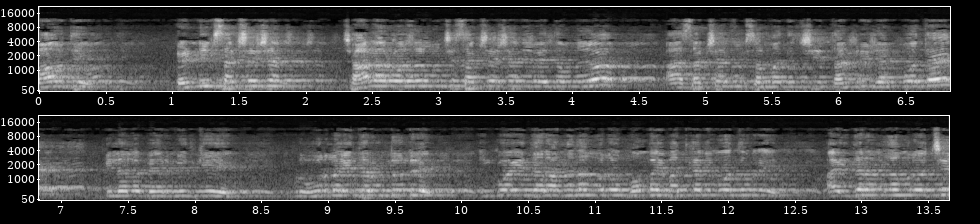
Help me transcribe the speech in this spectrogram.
పావతి పెండింగ్ సక్సెషన్ చాలా రోజుల నుంచి సక్సెషన్ ఏవైతే ఉన్నాయో ఆ సక్సెషన్ సంబంధించి తండ్రి చనిపోతే పిల్లల పేరు మీదకి ఇప్పుడు ఊర్లో ఇద్దరు ఉంటుంది ఇంకో ఇద్దరు అన్నదమ్ములు బొంబాయి బతకని పోతుండ్రి. ఆ ఇద్దరు అన్నదమ్ములు వచ్చి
